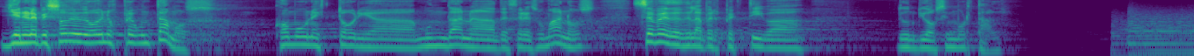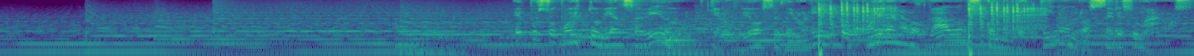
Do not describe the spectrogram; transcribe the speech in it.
Y en el episodio de hoy nos preguntamos cómo una historia mundana de seres humanos se ve desde la perspectiva de un Dios inmortal. Es por supuesto bien sabido que los dioses del Olimpo juegan a los dados con el destino de los seres humanos,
